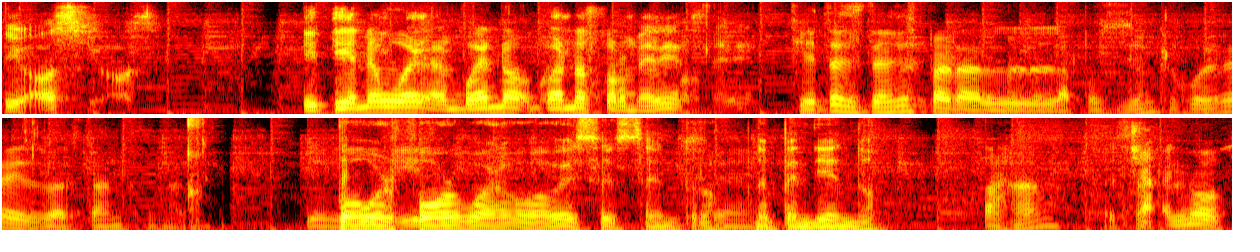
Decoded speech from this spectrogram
Dios. Y tiene buen- bueno, buenos promedios. Siete asistencias para la posición que juega es bastante. ¿no? Power Y- forward o a veces centro, Sí. dependiendo. Ajá. Changos.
